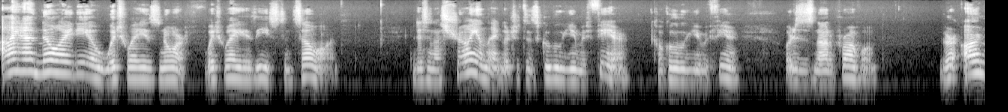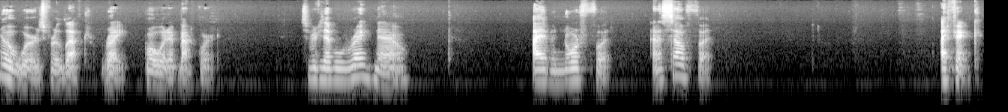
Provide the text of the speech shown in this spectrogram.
I have no idea which way is north which way is east, and so on. It is an Australian language, it is Guugu Yimithirr, called Guugu this is not a problem. There are no words for left, right, forward, and backward. So for example, right now, I have a north foot and a south foot. I think.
